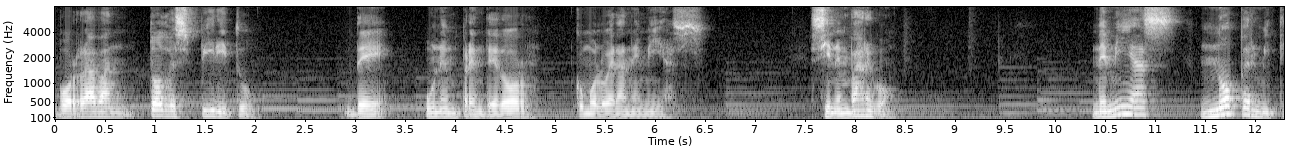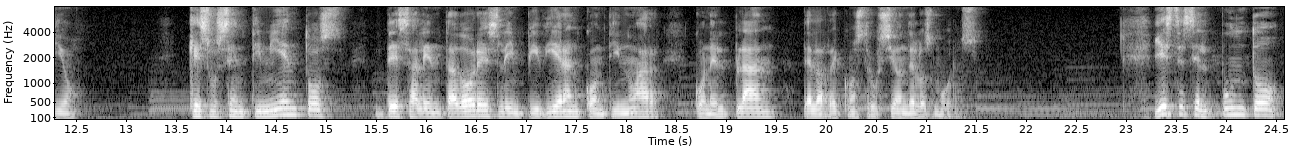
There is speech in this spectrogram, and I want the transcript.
borraban todo espíritu de un emprendedor como lo era Nemías. Sin embargo, Nemías no permitió que sus sentimientos desalentadores le impidieran continuar con el plan de la reconstrucción de los muros. Y este es el punto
